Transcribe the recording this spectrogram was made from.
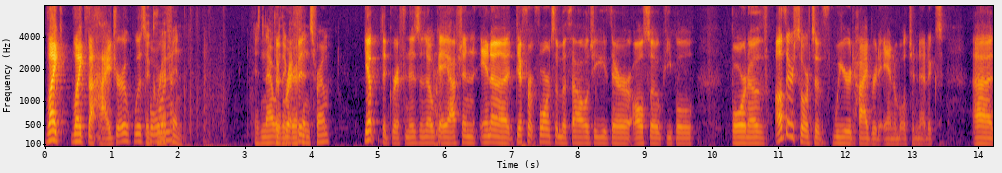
Like like the Hydra was The born. griffin. Isn't that The where the griffin? griffin's from? Yep, the griffin is an okay option. In uh, different forms of mythology, there are also people born of other sorts of weird hybrid animal genetics. Uh,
